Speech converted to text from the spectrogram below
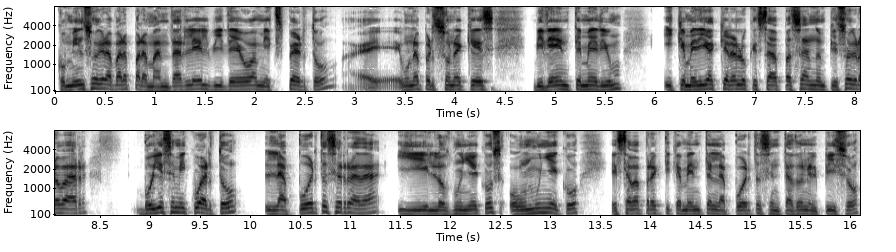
comienzo a grabar para mandarle el video a mi experto, eh, una persona que es vidente, medium, y que me diga qué era lo que estaba pasando. Empiezo a grabar, voy hacia mi cuarto, la puerta cerrada y los muñecos o un muñeco estaba prácticamente en la puerta sentado en el piso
